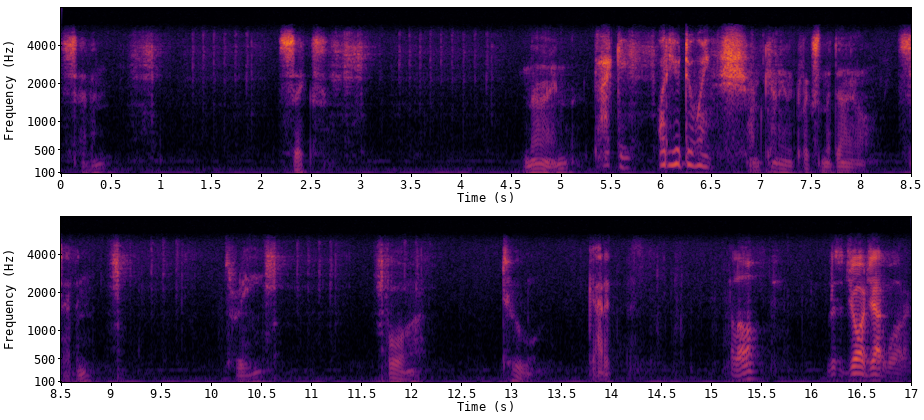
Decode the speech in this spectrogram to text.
Seven. Six. Nine. Blackie, what are you doing? Shh, I'm counting the clicks on the dial. Seven. Three. Four. Two. Got it. Hello? This is George Atwater.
